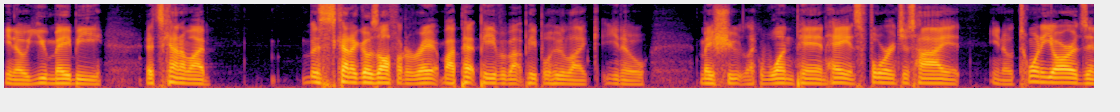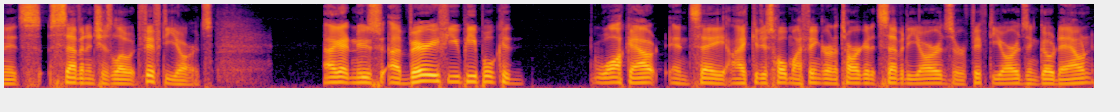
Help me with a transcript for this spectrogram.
You know, you may be. It's kind of my. This kind of goes off on a ra- my pet peeve about people who like you know may shoot like one pin. Hey, it's four inches high at you know twenty yards and it's seven inches low at fifty yards. I got news. Uh, very few people could walk out and say I could just hold my finger on a target at 70 yards or 50 yards and go down,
